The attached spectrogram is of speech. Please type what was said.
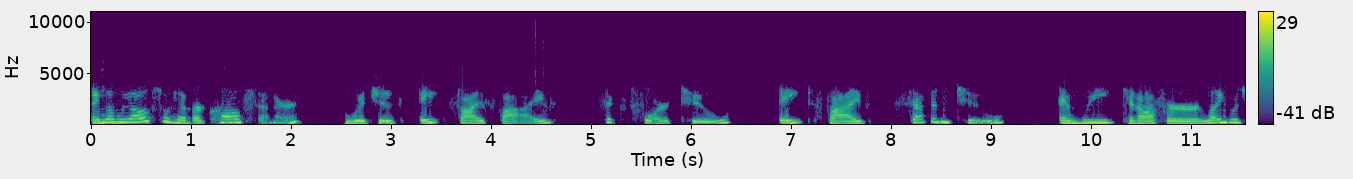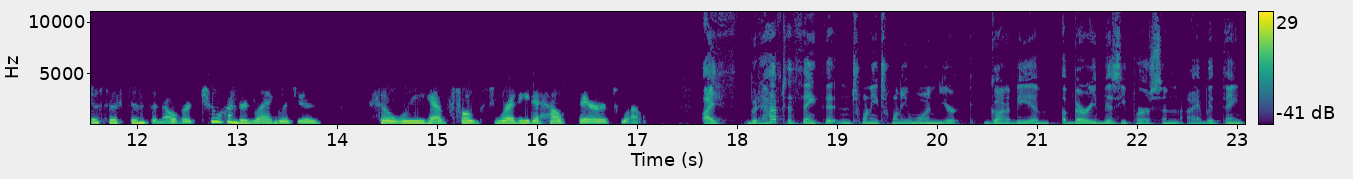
And then we also have our call center, which is 855 642 8572. And we can offer language assistance in over 200 languages. So we have folks ready to help there as well. I th- would have to think that in 2021, you're going to be a, a, very busy person. I would think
